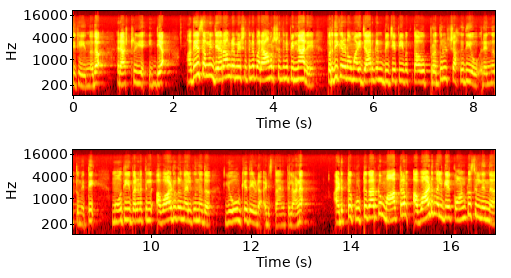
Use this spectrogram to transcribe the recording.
ചെയ്യുന്നത് രാഷ്ട്രീയ ഇന്ത്യ. അതേസമയം ജയറാം രമേശത്തിന്റെ പരാമർശത്തിന് പിന്നാലെ പ്രതികരണവുമായി ജാർഖണ്ഡ് ബി ജെ പി വക്താവ് പ്രതുൽ ഷഹദിയോ രംഗത്തുമെത്തി. മോദി ഭരണത്തിൽ അവാർഡുകൾ നൽകുന്നത് യോഗ്യതയുടെ അടിസ്ഥാനത്തിലാണ്. അടുത്ത കൂട്ടുകാർക്ക് മാത്രം അവാർഡ് നൽകിയ കോൺഗ്രസിൽ നിന്ന്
